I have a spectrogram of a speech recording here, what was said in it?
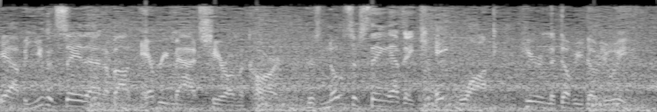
Yeah, but you could say that about every match here on the card. There's no such thing as a cakewalk here in the. WWE.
